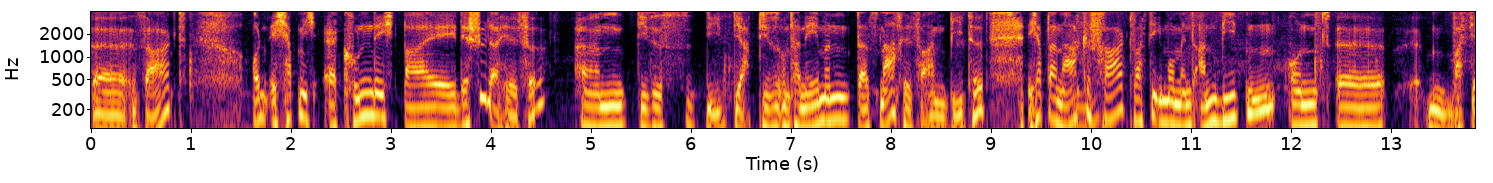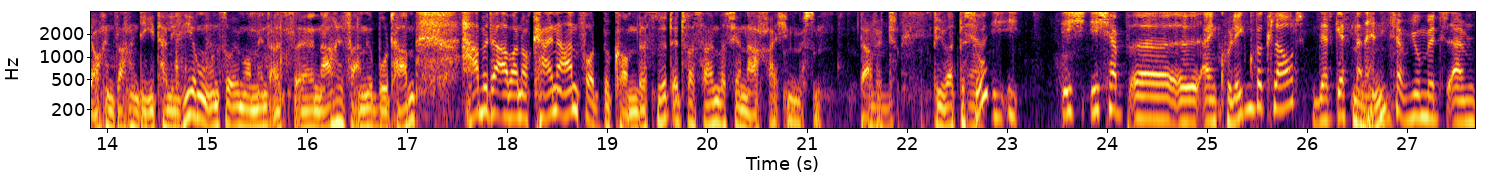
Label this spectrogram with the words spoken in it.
äh, sagt. Und ich habe mich erkundigt bei der Schülerhilfe. Ähm, dieses, die, ja, dieses Unternehmen, das Nachhilfe anbietet. Ich habe da nachgefragt, was die im Moment anbieten und äh, was die auch in Sachen Digitalisierung und so im Moment als äh, Nachhilfeangebot haben. Habe da aber noch keine Antwort bekommen. Das wird etwas sein, was wir nachreichen müssen. David, wie weit bist ja, du? ich, ich, ich, ich habe äh, einen Kollegen beklaut, der hat gestern Mhm. ein Interview mit einem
